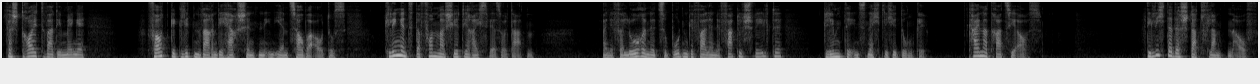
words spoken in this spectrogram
Verstreut war die Menge, fortgeglitten waren die Herrschenden in ihren Zauberautos, klingend davon marschiert die Reichswehrsoldaten. Eine verlorene, zu Boden gefallene Fackel schwelte, glimmte ins nächtliche Dunkel. Keiner trat sie aus. Die Lichter der Stadt flammten auf.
